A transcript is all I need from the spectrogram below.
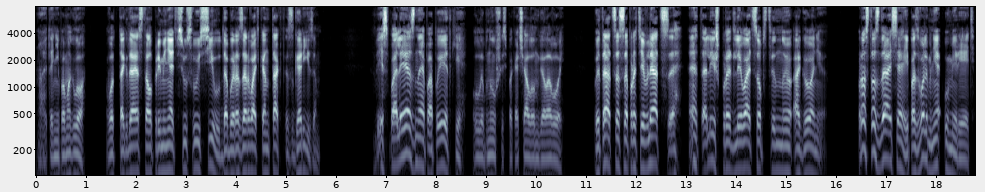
но это не помогло. Вот тогда я стал применять всю свою силу, дабы разорвать контакт с Горизом. «Бесполезные попытки», — улыбнувшись, покачал он головой. «Пытаться сопротивляться — это лишь продлевать собственную агонию. Просто сдайся и позволь мне умереть,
